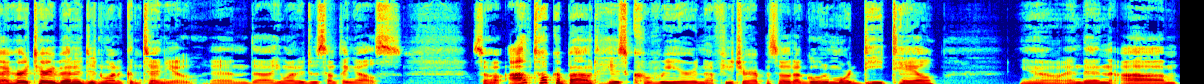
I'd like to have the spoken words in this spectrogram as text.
I heard Terry Bennett didn't want to continue, and uh, he wanted to do something else. So I'll talk about his career in a future episode. I'll go into more detail, you know, and then um,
